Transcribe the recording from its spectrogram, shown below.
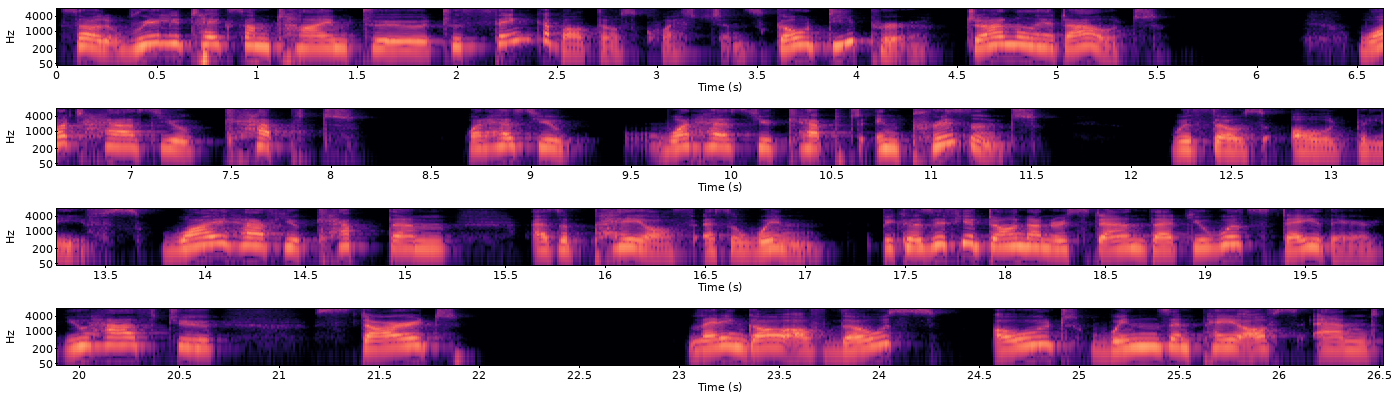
So really take some time to, to think about those questions. Go deeper, journal it out. What has you kept? What has you what has you kept imprisoned with those old beliefs? Why have you kept them as a payoff, as a win? Because if you don't understand that, you will stay there. You have to start letting go of those old wins and payoffs and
